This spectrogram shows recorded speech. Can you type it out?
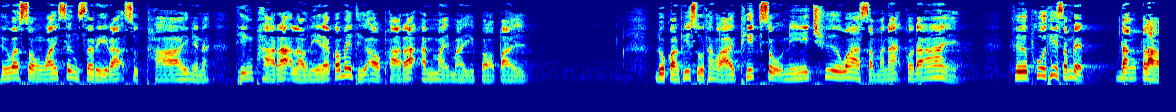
ถือว่าทรงไว้ซึ่งสรีระสุดท้ายเนี่ยนะ ทิ้งภาระเหล่านี้แล้วก็ไม่ถือเอาภาระอันใหม่ๆอีกต่อไป ดูก่อนพิสูจทั้งหลายภิกษุนี้ชื่อว่าสมณะก็ได้ คือผู้ที่สำเร็จดังกล่าว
